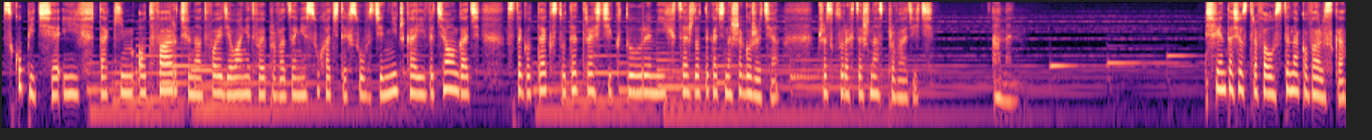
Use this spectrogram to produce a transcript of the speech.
skupić się i w takim otwarciu na Twoje działanie, Twoje prowadzenie, słuchać tych słów z dzienniczka i wyciągać z tego tekstu te treści, którymi chcesz dotykać naszego życia, przez które chcesz nas prowadzić. Amen. Święta siostra Faustyna Kowalska,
